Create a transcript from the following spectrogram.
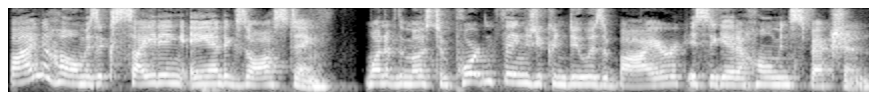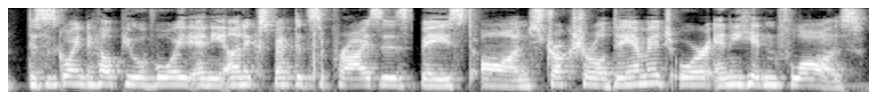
Buying a home is exciting and exhausting. One of the most important things you can do as a buyer is to get a home inspection. This is going to help you avoid any unexpected surprises based on structural damage or any hidden flaws.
